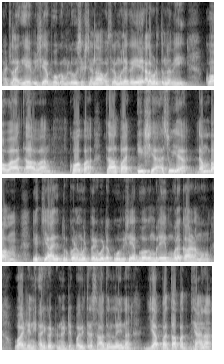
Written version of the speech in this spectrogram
అట్లాగే విషయ భోగములు శిక్షణ అవసరము లేకయే అలవడుతున్నవి. కోవ తావ కోప తాప ఈర్ష్య అసూయ డంబం ఇత్యాది దుర్గుణములు పెరుగుటకు విషయభోగములే మూల కారణము. వాటిని అరికట్టునట్టు పవిత్ర సాధనలైన జప తప ధ్యాన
